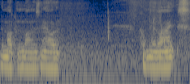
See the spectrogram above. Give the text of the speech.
The modern ones now come with lights.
